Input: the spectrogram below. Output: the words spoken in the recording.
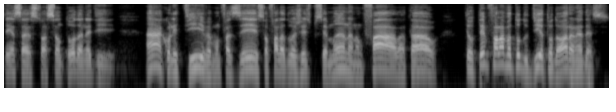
tem essa situação toda, né? De ah, coletiva, vamos fazer, só fala duas vezes por semana, não fala, tal. Teu tempo falava todo dia, toda hora, né, Dess?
